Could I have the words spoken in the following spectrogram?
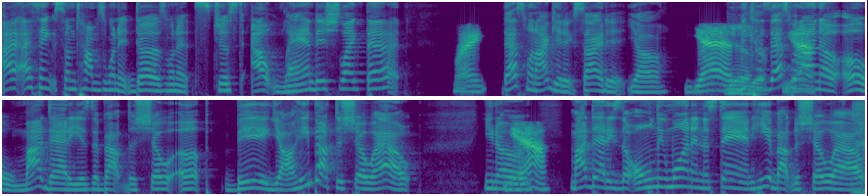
I, I think sometimes when it does, when it's just outlandish like that, Right? that's when I get excited, y'all. Yes. Yeah. Because that's when I know, oh, my daddy is about to show up big, y'all. He about to show out. You know, Yeah. my daddy's the only one in the stand. He about to show out,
